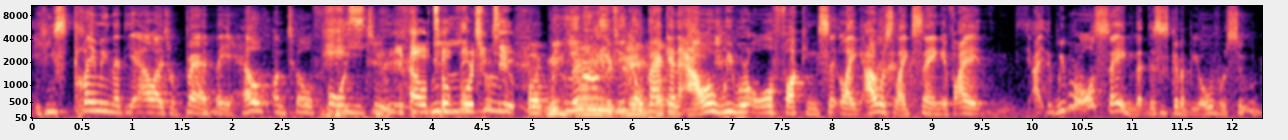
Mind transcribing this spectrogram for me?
he's claiming that the Allies were bad. They held until 42. He held We till literally- 42. Like we literally, if you go back an fucking- hour, we were all fucking say, like I was like saying if I, I, we were all saying that this is gonna be over soon.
